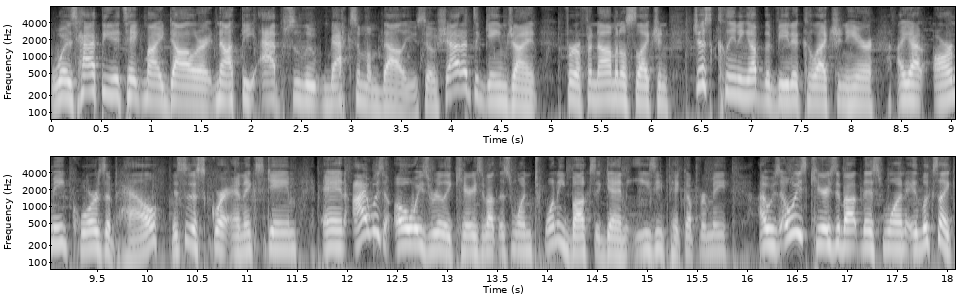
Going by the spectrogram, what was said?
was happy to take my dollar not the absolute maximum value. So shout out to Game Giant for a phenomenal selection. Just cleaning up the Vita collection here. I got Army Corps of Hell. This is a Square Enix game, and I was always really curious about this one. 20 bucks, again, easy pickup for me. I was always curious about this one. It looks like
